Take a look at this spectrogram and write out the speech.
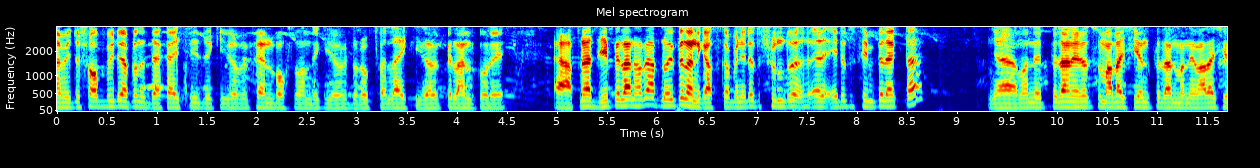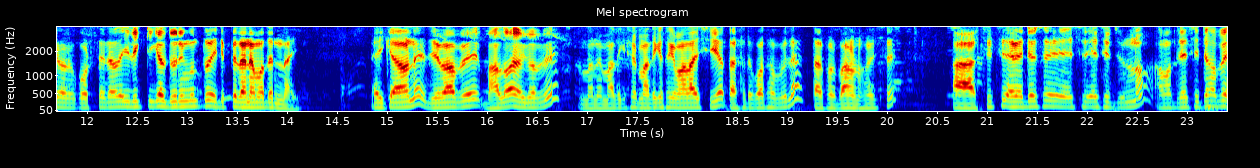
আমি তো সব ভিডিও আপনাদের দেখাইছি যে কীভাবে ফ্যান বক্স বান্ধে কীভাবে ড্রপ ফেলায়, কীভাবে প্ল্যান করে। আপনার যে প্ল্যান হবে, আপনি ওই প্ল্যানে কাজ করবেন। এটা তো সুন্দর এটা তো সিম্পল একটা মানে প্ল্যান এটা হচ্ছে মালয়েশিয়ান প্ল্যান মানে মালয়েশিয়াভাবে করছে। এটা ইলেকট্রিক্যাল জোরিং কিন্তু এটি প্ল্যান আমাদের নাই। এই কারণে যেভাবে ভালো হয়, ওইভাবে মানে মালিকের সাথে মালিকের থেকে মালয়েশিয়া তার সাথে কথা বলে তারপর বানানো হয়েছে। আর সিসি এটা হচ্ছে এসির জন্য। আমাদের এসিটা হবে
